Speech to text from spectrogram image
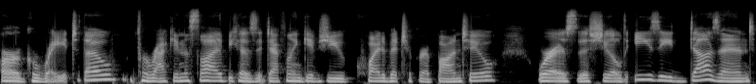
are great though for racking the slide because it definitely gives you quite a bit to grip onto. Whereas the Shield EZ doesn't.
